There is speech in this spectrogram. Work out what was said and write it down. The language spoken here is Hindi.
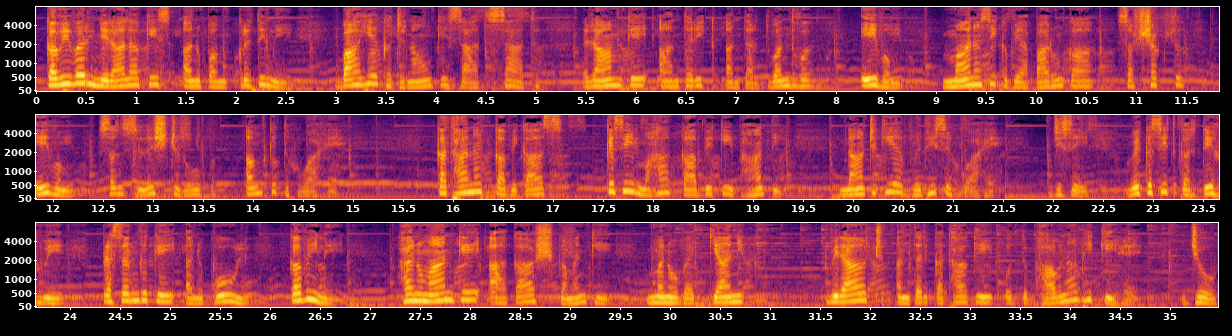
कविवर निराला की इस अनुपम कृति में बाह्य घटनाओं के साथ साथ राम के आंतरिक अंतर्द्वंद्व एवं मानसिक व्यापारों का सशक्त एवं संश्लिष्ट रूप अंकित हुआ है। कथानक का विकास किसी महाकाव्य की भांति नाटकीय विधि से हुआ है। जिसे विकसित करते हुए प्रसंग के अनुकूल कवि ने हनुमान के आकाश गमन की मनोवैज्ञानिक विराट अंतर कथा की उद्भावना भी की है, जो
